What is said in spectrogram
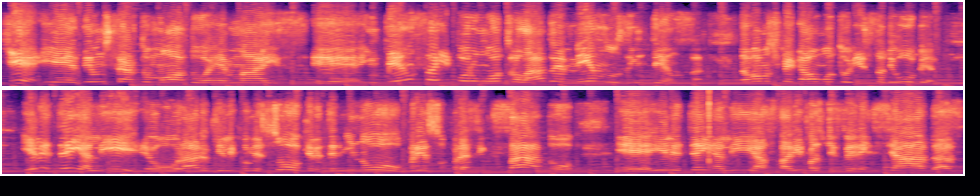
Que, é, de um certo modo, é mais é, intensa e, por um outro lado, é menos intensa. Então, vamos pegar o motorista de Uber. Ele tem ali o horário que ele começou, que ele terminou, o preço pré-fixado, é, ele tem ali as tarifas diferenciadas,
